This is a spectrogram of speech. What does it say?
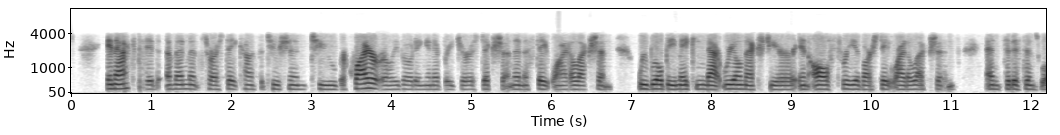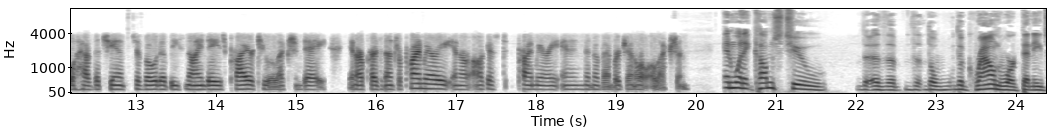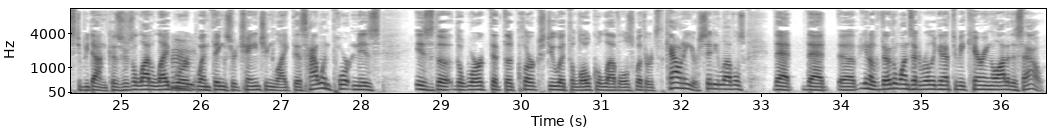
enacted amendments to our state constitution to require early voting in every jurisdiction in a statewide election, we will be making that real next year in all three of our statewide elections. And citizens will have the chance to vote at least nine days prior to Election Day in our presidential primary, in our August primary, and in the November general election. And when it comes to the, the the the, the groundwork that needs to be done because there's a lot of legwork mm. when things are changing like this. How important is is the the work that the clerks do at the local levels, whether it's the county or city levels? That that uh, you know they're the ones that are really going to have to be carrying a lot of this out.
